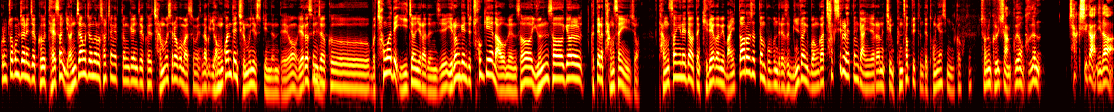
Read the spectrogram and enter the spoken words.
그럼 조금 전에 이제 그 대선 연장전으로 설정했던 게 이제 그 잘못이라고 말씀하신다고 그 연관된 질문일 수도 있는데요. 예를 들어서 이제 그 뭐 청와대 이전이라든지 이런 게 이제 초기에 나오면서 윤석열 그때는 당선인이죠. 당선인에 대한 어떤 기대감이 많이 떨어졌던 부분들에서 민주당이 뭔가 착시를 했던 게 아니냐라는 지금 분석도 있던데 동의하십니까? 혹시? 저는 그렇지 않고요. 그건 착시가 아니라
